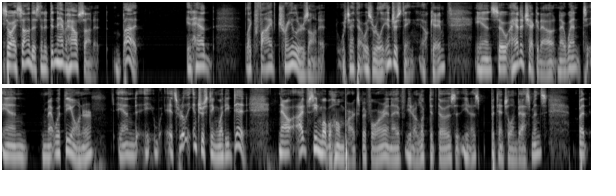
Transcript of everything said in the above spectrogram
so i saw this and it didn't have a house on it but it had like five trailers on it which i thought was really interesting. Okay. And so i had to check it out and i went and met with the owner and it's really interesting what he did. Now, I've seen mobile home parks before, and I've you know looked at those you know as potential investments, but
